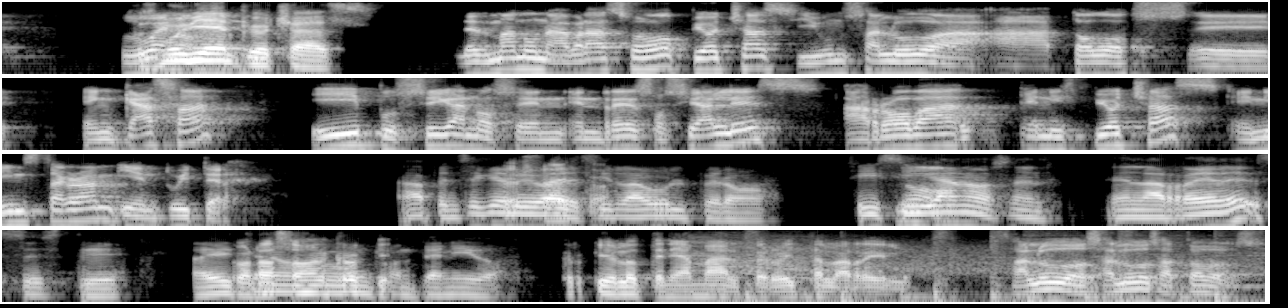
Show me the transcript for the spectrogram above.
Pues, pues muy bien, Piochas. Les mando un abrazo, Piochas, y un saludo a, todos eh, en casa. Y pues síganos en, redes sociales, arroba tenispiochas, en Instagram y en Twitter. Ah, pensé que lo iba a decir Raúl, pero sí, síganos en, las redes. Este, ahí Con razón, creo que, contenido. Creo que yo lo tenía mal, pero ahorita lo arreglo. Saludos, saludos a todos.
